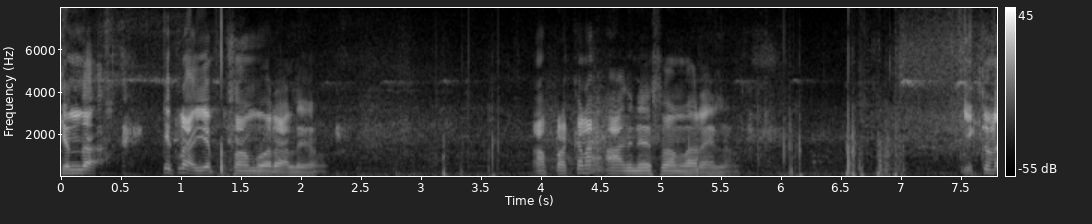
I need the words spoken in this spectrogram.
కింద ఇక్కడ అయ్యప్ప స్వామివారి ఆలయం. ఆ ప్రక్కన ఆంజనేయ స్వామివారి ఆలయం. ఇక్కడ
